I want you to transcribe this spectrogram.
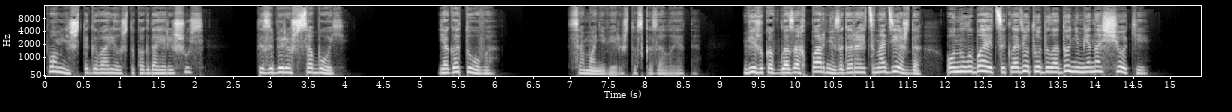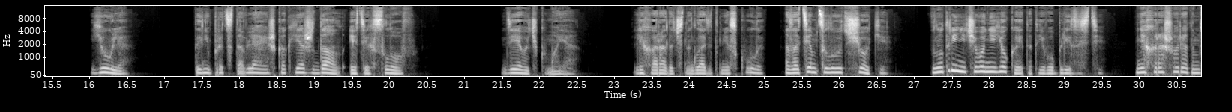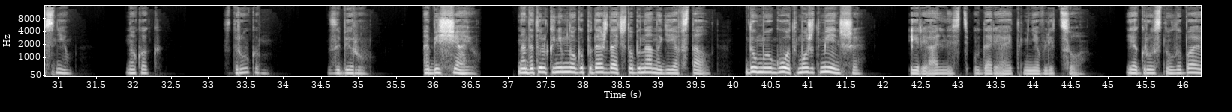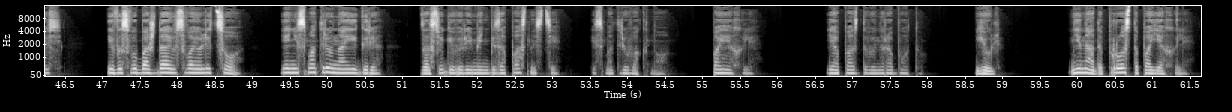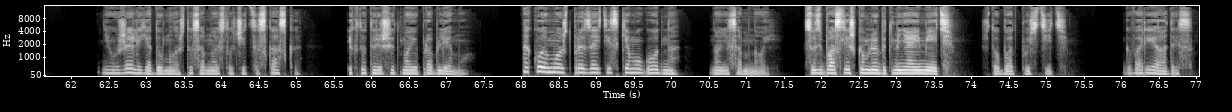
Помнишь, ты говорил, что когда я решусь, ты заберешь с собой. Я готова. Сама не верю, что сказала это. Вижу, как в глазах парня загорается надежда. Он улыбается и кладет обе ладони мне на щеки. Юля, ты не представляешь, как я ждал этих слов. Девочка моя. Лихорадочно гладит мне скулы, а затем целует щеки. Внутри ничего не ёкает от его близости. Мне хорошо рядом с ним. Но как с другом заберу. Обещаю. Надо только немного подождать, чтобы на ноги я встал. Думаю, год, может, меньше. И реальность ударяет мне в лицо. Я грустно улыбаюсь и высвобождаю свое лицо. Я не смотрю на Игоря, застегиваю ремень безопасности и смотрю в окно. Поехали. Я опаздываю на работу. Юль, не надо, просто поехали. Неужели я думала, что со мной случится сказка, и кто-то решит мою проблему. Такое может произойти с кем угодно, но не со мной. Судьба слишком любит меня иметь, чтобы отпустить. Говори адрес.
